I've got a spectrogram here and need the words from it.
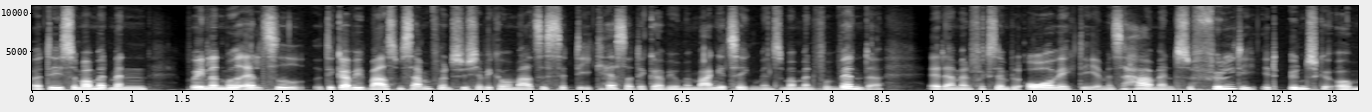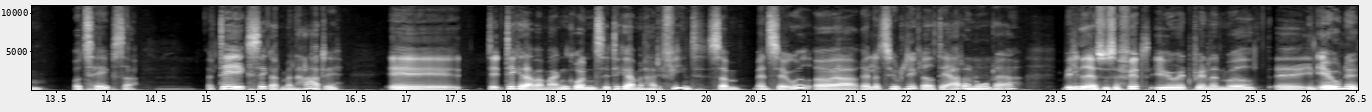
Og det er som om, at man på en eller anden måde altid, det gør vi meget som samfund, synes jeg, vi kommer meget til at sætte det i kasser, det gør vi jo med mange ting, men som om man forventer, at er man for eksempel overvægtig, jamen så har man selvfølgelig et ønske om at tabe sig. Og det er ikke sikkert, man har det. Øh, det, det kan der være mange grunde til. Det kan være, at man har det fint, som man ser ud, og er relativt ligeglad. Det er der Mm. nogen, der er. Hvilket jeg synes er fedt i øvrigt på en eller anden måde. Øh, en evne,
